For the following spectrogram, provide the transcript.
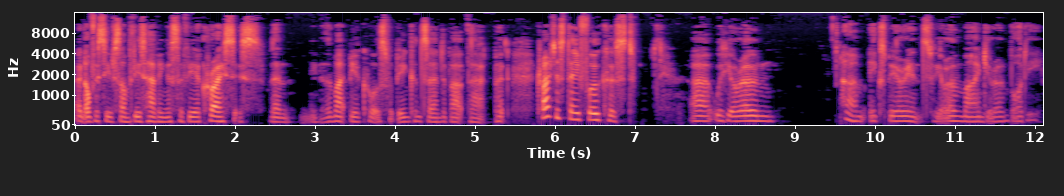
and obviously, if somebody's having a severe crisis, then you know there might be a cause for being concerned about that. But try to stay focused uh, with your own um, experience, your own mind, your own body.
